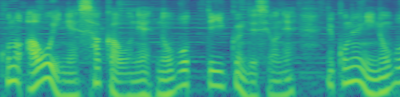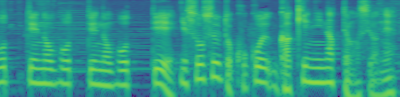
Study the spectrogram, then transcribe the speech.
この青いね、坂をね、登っていくんですよね。で、このように登って登って登って、で、そうするとここ崖になってますよね。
